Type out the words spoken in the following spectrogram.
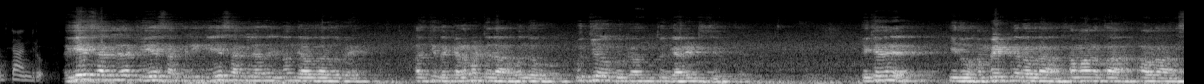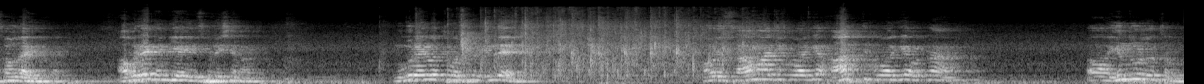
ಅಂತ ಅಂದ್ರು. ಅದಕ್ಕಿಂತ ಕೆಳಮಟ್ಟದ ಒಂದು ಉದ್ಯೋಗ ಗ್ಯಾರಂಟಿ ಸಿಗುತ್ತೆ. ಏಕೆಂದರೆ ಇದು ಅಂಬೇಡ್ಕರ್ ಅವರ ಸಮಾನತಾ, ಅವರ ಸೌಧ ಇದೆ. ಅವರೇ ನಿಮಗೆ ಇನ್ಸ್ಪಿರೇಷನ್ ಆಗುತ್ತೆ. ನೂರೈವತ್ತು ವರ್ಷದ ಹಿಂದೆ ಅವರು ಸಾಮಾಜಿಕವಾಗಿ, ಆರ್ಥಿಕವಾಗಿ ಅವ್ರನ್ನ ಹಿಂದುಳಿದಂಥವ್ರು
